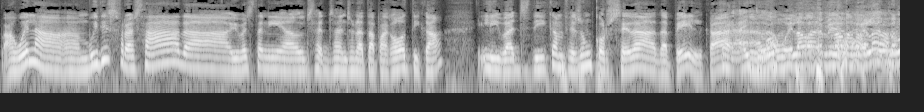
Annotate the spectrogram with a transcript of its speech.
abuela, em vull disfressar de... Jo vaig tenir als 16 anys una etapa gòtica i li vaig dir que em fes un corser de, de pell, clar. Carai, tu. L'abuela va... La meva abuela, tu.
